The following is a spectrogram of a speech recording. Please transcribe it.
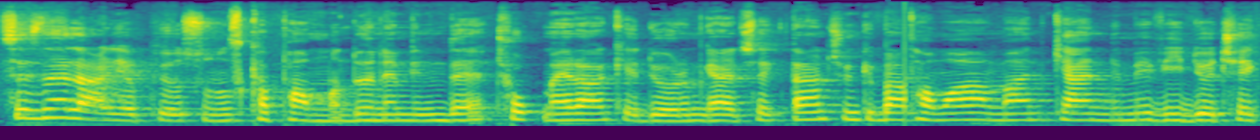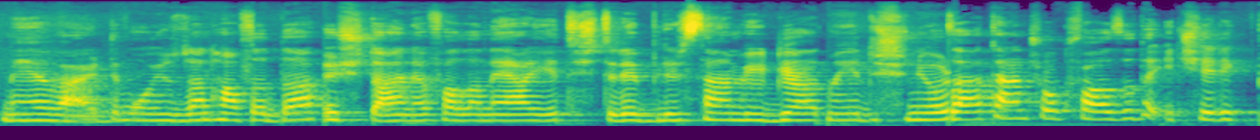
Siz neler yapıyorsunuz kapanma döneminde? Çok merak ediyorum gerçekten. Çünkü ben tamamen kendimi video çekmeye verdim. O yüzden haftada 3 tane falan eğer yetiştirebilirsem video atmayı düşünüyorum. Zaten çok fazla da içerik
